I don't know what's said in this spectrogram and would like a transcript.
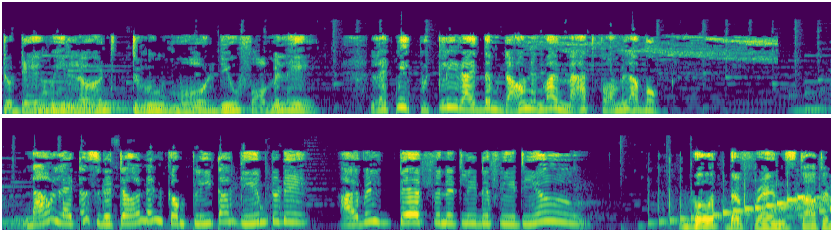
Today we learned two more new formulae. Let me quickly write them down in my math formula book. Now let us return and complete our game today. I will definitely defeat you. Both the friends started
